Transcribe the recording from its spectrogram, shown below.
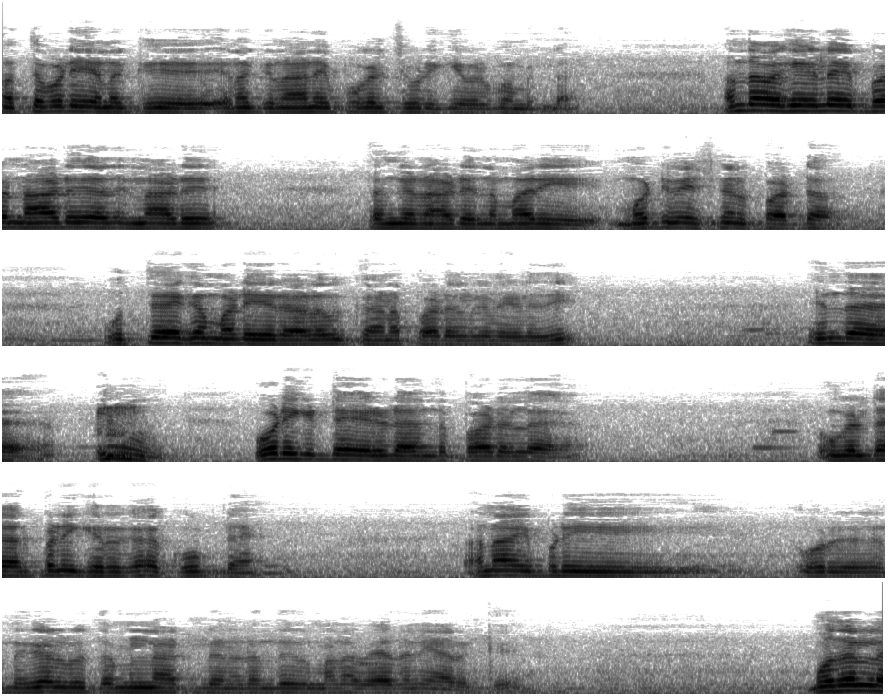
மற்றபடி எனக்கு எனக்கு நானே புகழ்ச்சூடிக்க விருப்பம் இல்லை. அந்த வகையில் இப்போ நாடு அது நாடு தங்க நாடு இந்த மாதிரி மோட்டிவேஷ்னல் பாட்டாக உத்வேகம் அடைகிற அளவுக்கான பாடல்கள் எழுதி இந்த ஓடிக்கிட்டே இருட அந்த பாடலை உங்கள்கிட்ட அர்ப்பணிக்கிறதுக்காக கூப்பிட்டேன். ஆனால் இப்படி ஒரு நிகழ்வு தமிழ்நாட்டில் நடந்தது மன வேதனையாக இருக்குது முதல்ல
